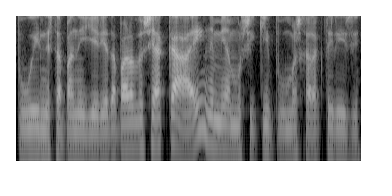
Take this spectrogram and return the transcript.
που είναι στα πανηγύρια, τα παραδοσιακά, είναι μια μουσική που μας χαρακτηρίζει.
